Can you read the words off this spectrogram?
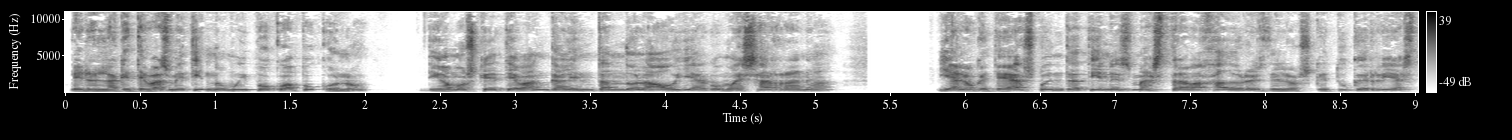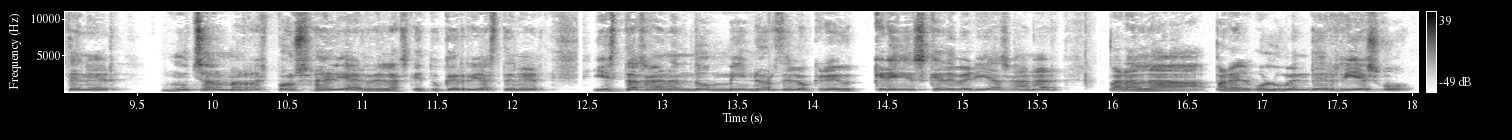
pero en la que te vas metiendo muy poco a poco, ¿no? Digamos que te van calentando la olla como esa rana y a lo que te das cuenta tienes más trabajadores de los que tú querrías tener, muchas más responsabilidades de las que tú querrías tener y estás ganando menos de lo que crees que deberías ganar para, la, para el volumen de riesgo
